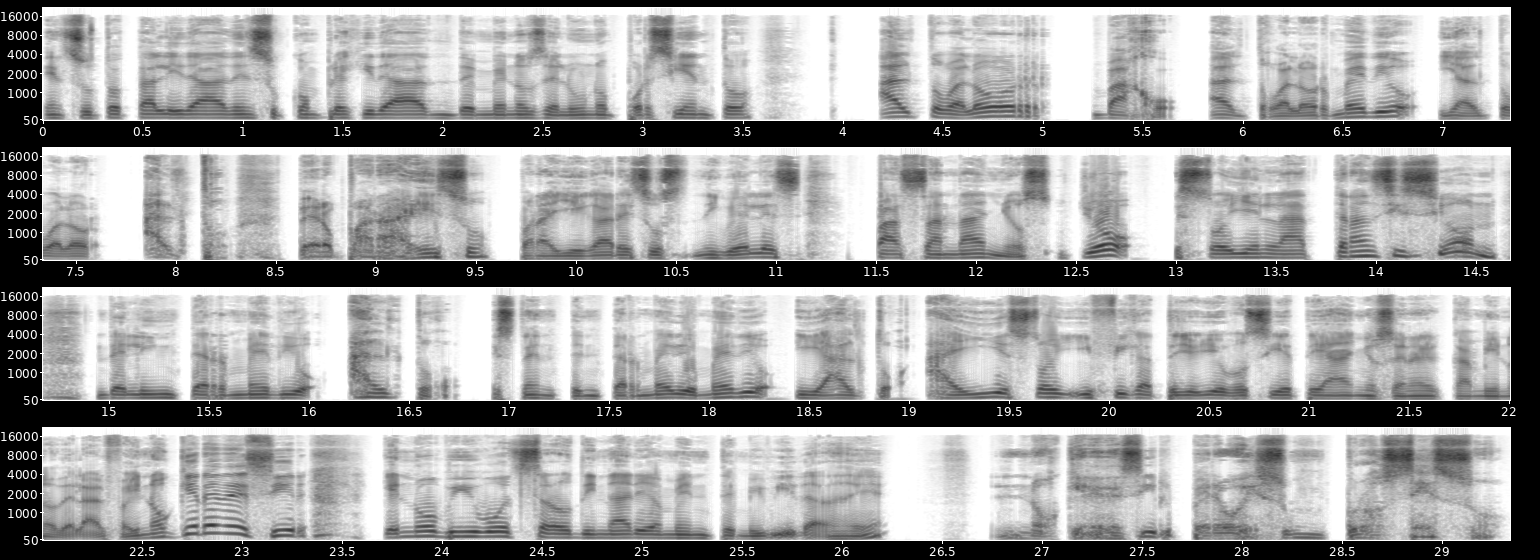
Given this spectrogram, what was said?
en su totalidad, en su complejidad de menos del 1%, alto valor, bajo, alto valor medio y alto valor alto. Pero para eso, para llegar a esos niveles, pasan años. Yo estoy en la transición del intermedio alto, está entre intermedio medio y alto. Ahí estoy y fíjate, yo llevo siete años en el camino del alfa. Y no quiere decir que no vivo extraordinariamente mi vida, ¿eh? No quiere decir, pero es un proceso.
